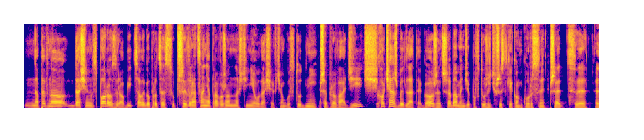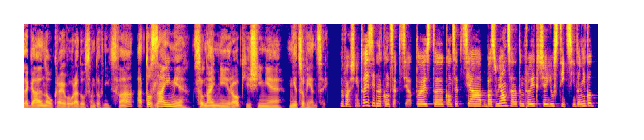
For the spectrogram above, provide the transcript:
Na pewno da się sporo zrobić. Całego procesu przywracania praworządności nie uda się w ciągu 100 dni przeprowadzić, chociażby dlatego, że trzeba będzie powtórzyć wszystkie konkursy przed e, legalną Krajową Radą Sądownictwa, a to zajmie co najmniej rok, jeśli nie nieco więcej. No właśnie, to jest jedna koncepcja. To jest e, koncepcja bazująca na tym projekcie justicji. Do niego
